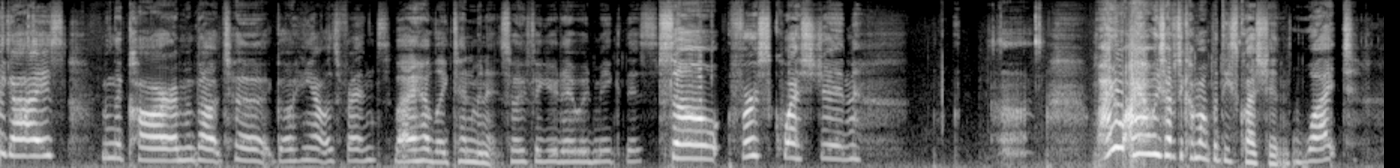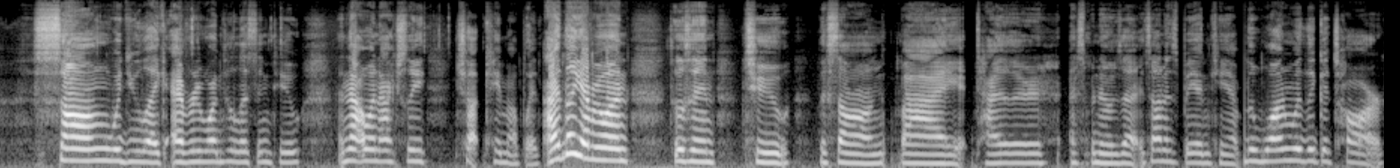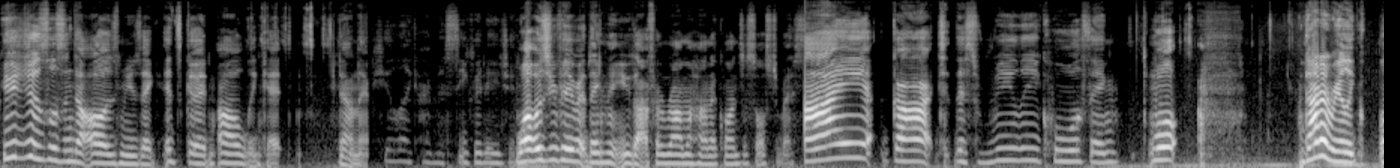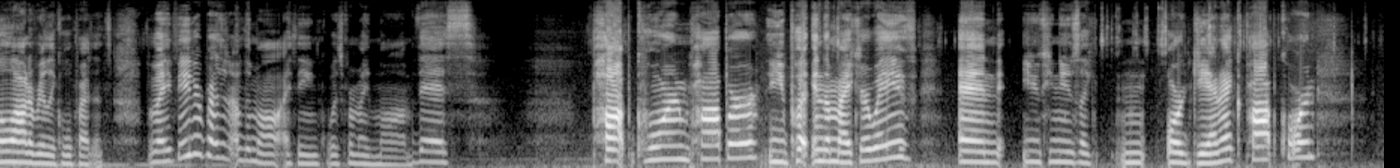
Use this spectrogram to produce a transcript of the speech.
Hi guys, I'm in the car. I'm about to go hang out with friends, but I have like 10 minutes, so I figured I would make this. So, first question. Uh, why do I always have to come up with these questions? What song would you like everyone to listen to? And that one actually Chuck came up with. I'd like everyone to listen to the song by Tyler Espinoza. It's on his Bandcamp. The one with the guitar. You just listen to all his music. It's good. I'll link it down there. I feel like I'm a secret agent. What was your favorite thing that you got from Ramahana Kwanzaa Solstice? I got this really cool thing. Well, got a really a lot of really cool presents. But my favorite present of them all, I think, was from my mom. This popcorn popper you put in the microwave and you can use like organic popcorn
